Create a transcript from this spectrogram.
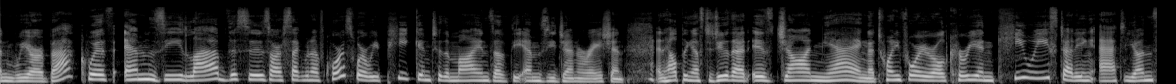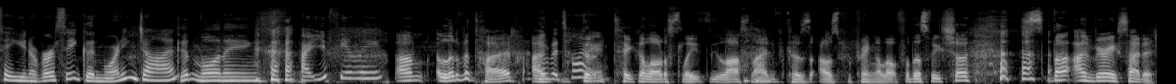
And we are back with MZ Lab. This is our segment, of course, where we peek into the minds of the MZ generation. And helping us to do that is John Yang, a 24 year old Korean Kiwi studying at Yonsei University. Good morning, John. Good morning. How are you feeling? I'm a little bit tired. A little bit I tired. Uh-huh. didn't take a lot of sleep last night because I was preparing a lot for this week's show. But I'm very excited.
